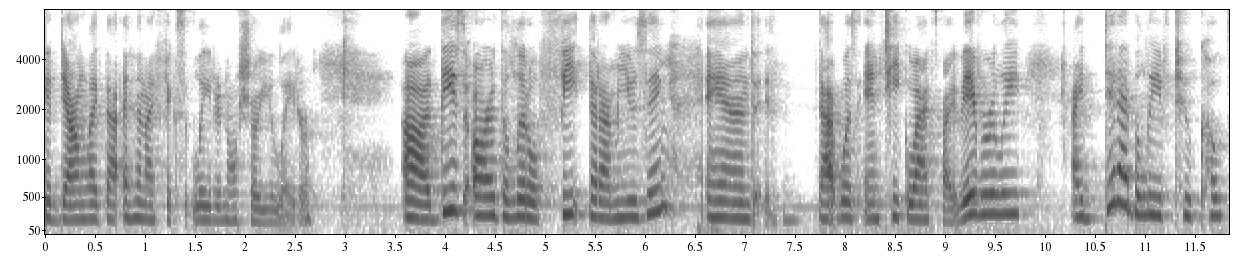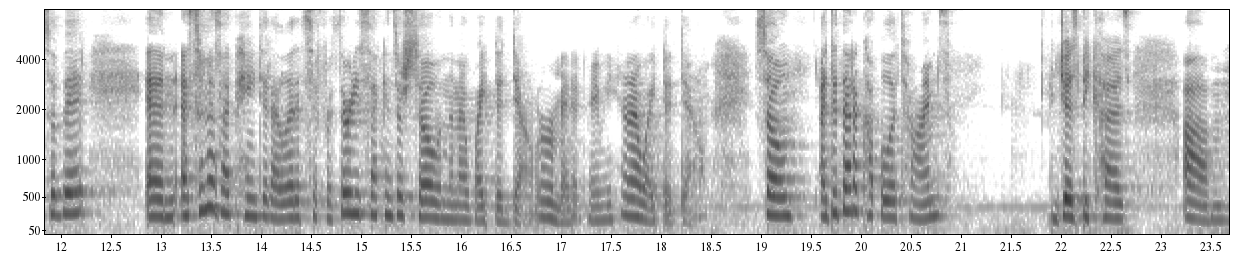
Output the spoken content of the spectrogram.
it down like that, and then I fix it later, and I'll show you later. Uh, these are the little feet that I'm using, and that was Antique Wax by Waverly. I did, I believe, two coats of it, and as soon as I painted, I let it sit for 30 seconds or so, and then I wiped it down, or a minute maybe, and I wiped it down. So I did that a couple of times just because um,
